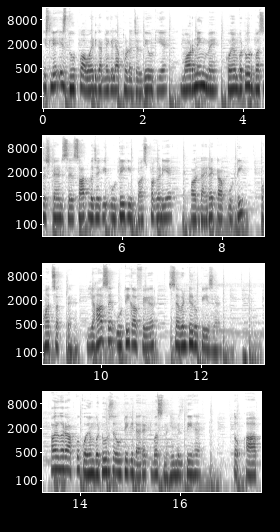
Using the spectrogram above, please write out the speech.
इसलिए इस धूप को अवॉइड करने के लिए आप थोड़ा जल्दी उठिए। मॉर्निंग में कोयम्बटूर बस स्टैंड से सात बजे की ऊटी की बस पकड़िए और डायरेक्ट आप ऊटी पहुँच सकते हैं। यहाँ से ऊटी का फेयर सेवेंटी रुपीज़ है। और अगर आपको कोयम्बटूर से ऊटी की डायरेक्ट बस नहीं मिलती है तो आप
